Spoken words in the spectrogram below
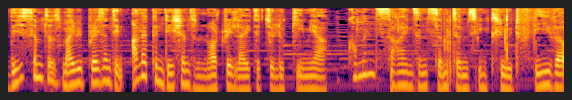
these symptoms may be present in other conditions not related to leukemia. Common signs and symptoms include fever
